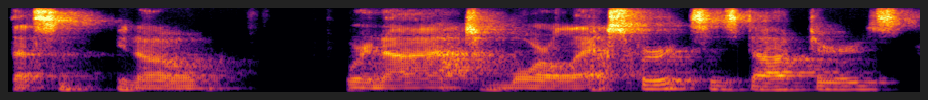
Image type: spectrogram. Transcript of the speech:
that's, you know, we're not moral experts as doctors.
